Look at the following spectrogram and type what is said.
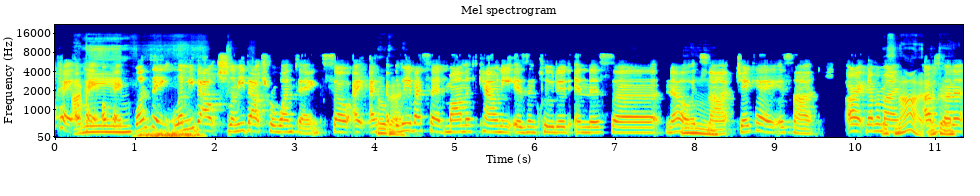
okay, okay, I okay. One thing, let me vouch. Let me vouch for one thing. So I, I, Okay. I believe I said Monmouth County is included in this. Uh, no, it's Hmm. not. Jk, it's not. All right, never mind. not, I was okay. gonna.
